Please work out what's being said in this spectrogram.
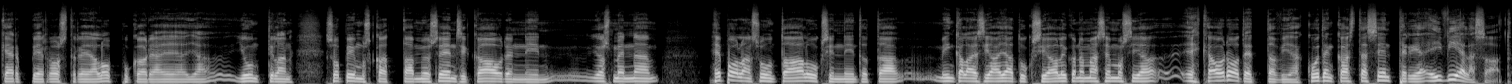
kärppien rostereja loppukauden ja, ja Junttilan sopimus kattaa myös ensi kauden, niin jos mennään Hepolan suuntaan aluksi, niin tota, minkälaisia ajatuksia, oliko nämä semmoisia ehkä odotettavia? Kuitenkaan sitä sentteriä ei vielä saatu.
